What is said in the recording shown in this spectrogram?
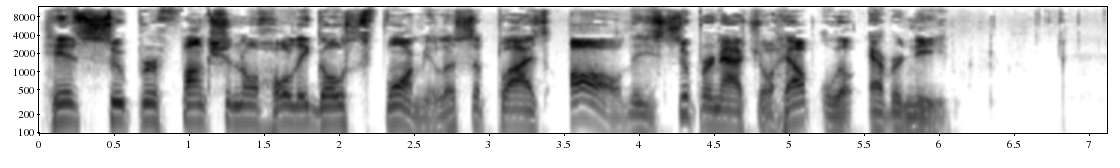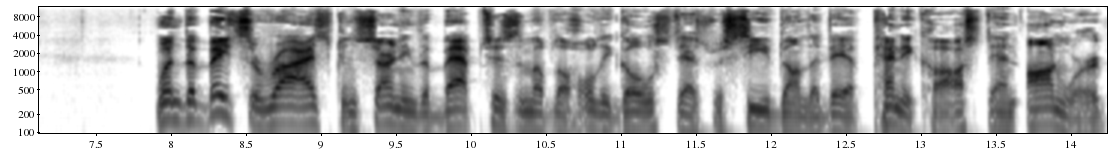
His super functional Holy Ghost formula supplies all the supernatural help we'll ever need. When debates arise concerning the baptism of the Holy Ghost as received on the day of Pentecost and onward,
